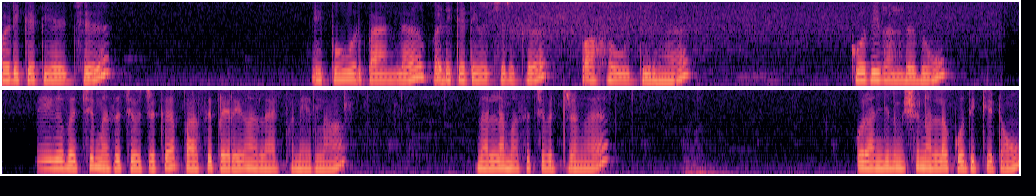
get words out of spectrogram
வடிகட்டியாச்சு. இப்போது ஒரு பேனில் வடிகட்டி வச்சுருக்க பாகை ஊற்றிடுங்க கொதி வந்ததும் வேக வச்சு மசிச்சு வச்சுருக்க பாசிப்பயிரையும் அதில் ஆட் பண்ணிடலாம் நல்லா மசிச்சு விட்டுருங்க. ஒரு அஞ்சு நிமிஷம் நல்லா கொதிக்கட்டும்.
